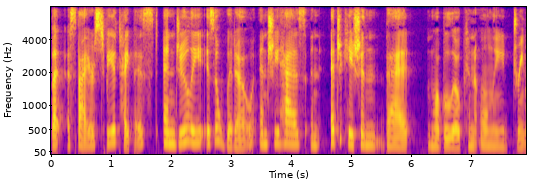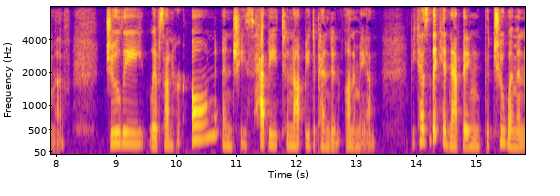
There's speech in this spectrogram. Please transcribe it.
but aspires to be a typist, and Julie is a widow and she has an education that Nwabulu can only dream of. Julie lives on her own and she's happy to not be dependent on a man. Because of the kidnapping, the two women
